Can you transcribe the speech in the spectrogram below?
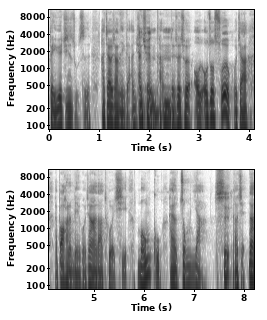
北约军事组织，他加入这样的一个安全论坛，嗯、对，所以说欧欧洲所有国家，还包含了美国、加拿大、土耳其、蒙古，还有中亚。是了解。那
